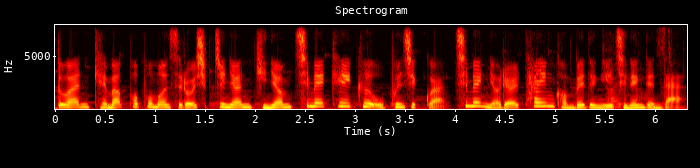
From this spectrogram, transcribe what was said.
또한 개막 퍼포먼스로 10주년 기념 치맥 케이크 오픈식과 치맥 열혈 타임 건배 등이 진행된다.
